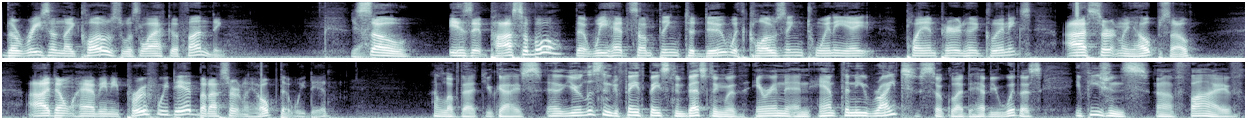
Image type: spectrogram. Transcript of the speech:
The reason they closed was lack of funding. So, is it possible that we had something to do with closing 28 Planned Parenthood clinics? I certainly hope so. I don't have any proof we did, but I certainly hope that we did. I love that, you guys. Uh, you're listening to Faith Based Investing with Aaron and Anthony Wright. So glad to have you with us. Ephesians uh, 5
